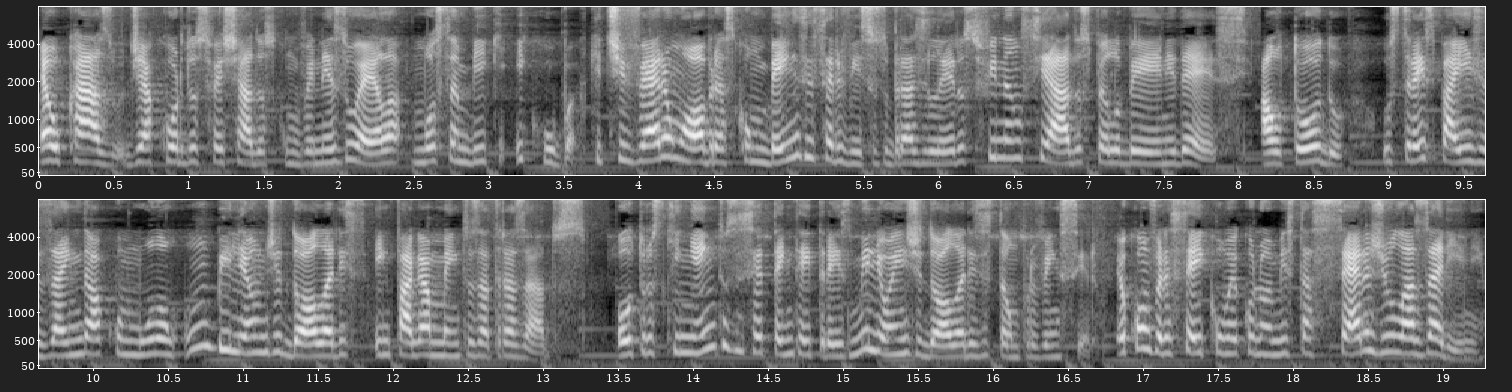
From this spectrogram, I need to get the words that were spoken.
É o caso de acordos fechados com Venezuela, Moçambique e Cuba, que tiveram obras com bens e serviços brasileiros financiados pelo BNDES. Ao todo, os três países ainda acumulam um bilhão de dólares em pagamentos atrasados. Outros 573 milhões de dólares estão por vencer. Eu conversei com o economista Sérgio Lazzarini.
